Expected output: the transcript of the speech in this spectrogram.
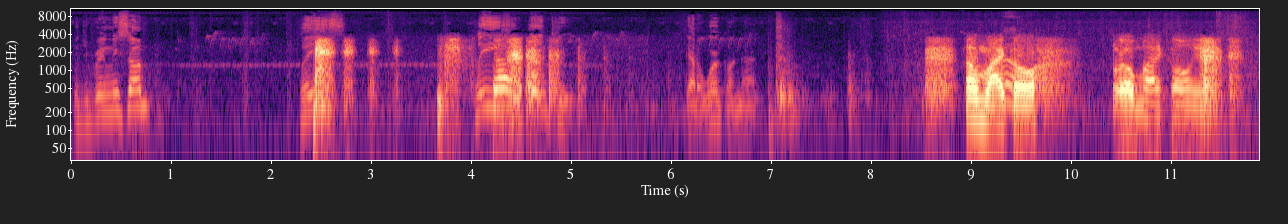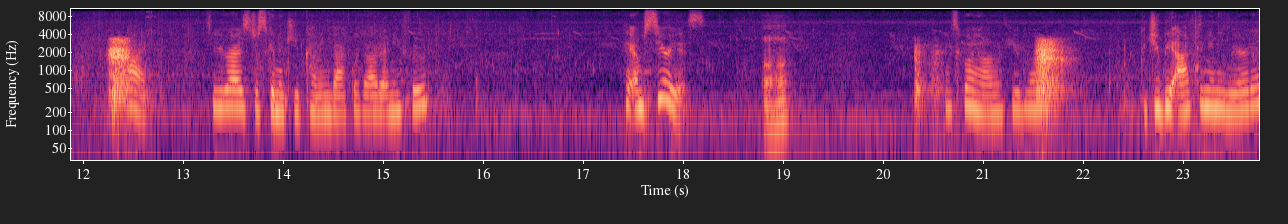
Could you bring me some? Please? Please, thank you. Gotta work on that. oh, Michael. oh, Michael, yeah. Hi. So you guys just gonna keep coming back without any food? Hey, I'm serious. Uh-huh. What's going on with you, bro? Could you be acting any weirder?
